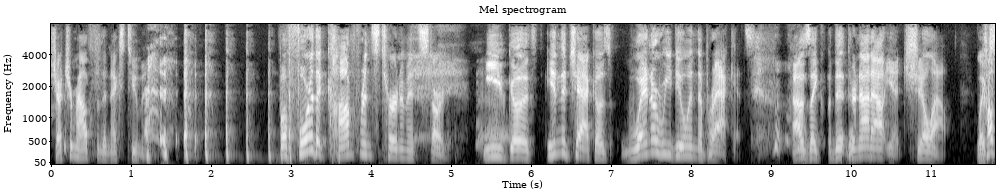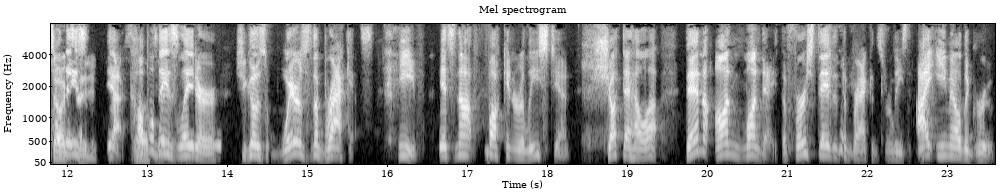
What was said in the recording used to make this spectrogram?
shut your mouth for the next two minutes. before the conference tournament started. Eve goes in the chat goes, "When are we doing the brackets?" I was like, "They're not out yet. Chill out." Like couple so days- excited. Yeah, So couple excited. days later, she goes, "Where's the brackets?" Eve, It's not fucking released yet. Shut the hell up. Then on Monday, the first day that the brackets released, I email the group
